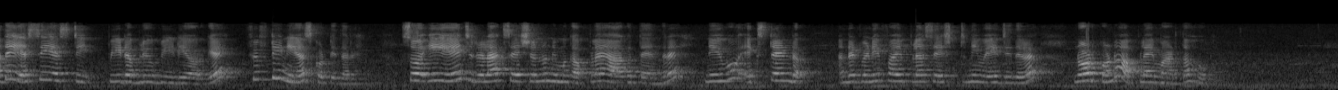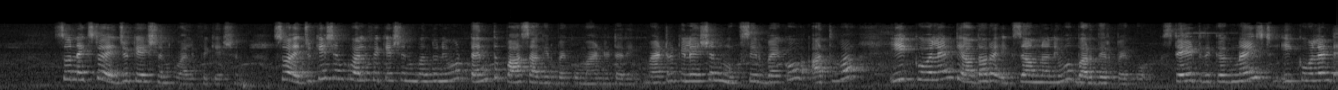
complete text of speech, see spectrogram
ಅದೇ S C S T P W B D ಅವ್ರಿಗೆ ಫಿಫ್ಟೀನ್ ಇಯರ್ಸ್ ಕೊಟ್ಟಿದ್ದಾರೆ. ಸೊ ಈ ಏಜ್ ರಿಲ್ಯಾಕ್ಸೇಷನ್ನು ನಿಮಗೆ ಅಪ್ಲೈ ಆಗುತ್ತೆ ಅಂದರೆ ನೀವು ಎಕ್ಸ್ಟೆಂಡ್ ಅಂದರೆ ಟ್ವೆಂಟಿ ಫೈವ್ ಪ್ಲಸ್ ಎಷ್ಟು ನೀವು ಏಜ್ ಇದ್ದೀರಾ ನೋಡಿಕೊಂಡು ಅಪ್ಲೈ ಮಾಡ್ತಾ ಹೋಗಿ. So next education qualification so education qualification ಬಂದು ನೀವು ಟೆಂತ್ ಪಾಸ್ ಆಗಿರಬೇಕು ಮ್ಯಾಂಡಟರಿ ಮ್ಯಾಟ್ರಿಕ್ಯುಲೇಷನ್ ಮುಗಿಸಿರ್ಬೇಕು ಅಥವಾ ಈಕ್ವಲೆಂಟ್ ಯಾವ್ದಾದ್ರು ಎಕ್ಸಾಮ್ನ ನೀವು ಬರೆದಿರಬೇಕು. ಸ್ಟೇಟ್ ರಿಕಗ್ನೈಸ್ಡ್ ಈಕ್ವಲೆಂಟ್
